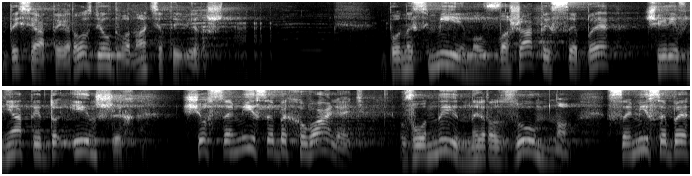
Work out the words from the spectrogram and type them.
10 розділ, 12 вірш. Бо не сміємо вважати себе чи рівняти до інших, що самі себе хвалять, вони нерозумно, самі себе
